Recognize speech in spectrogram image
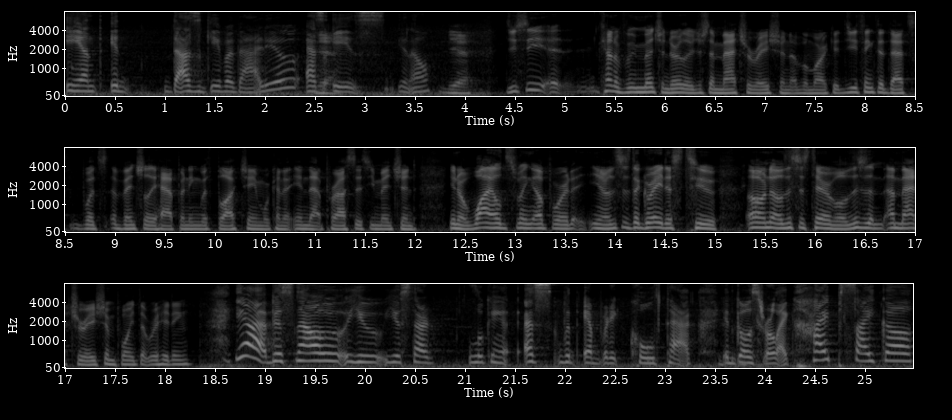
and it does give a value as Yeah. is, you know. Yeah. Do you see, uh, kind of, we mentioned earlier, just a maturation of a market. Do you think that that's what's eventually happening with blockchain? We're kind of in that process. You mentioned, you know, wild swing upward. You know, this is the greatest to, oh no, this is terrible. This is a, a maturation point that we're hitting. Yeah, because now you you start looking at as with every cool tech, it goes through like hype cycle,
